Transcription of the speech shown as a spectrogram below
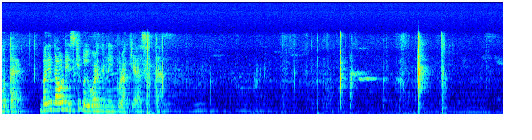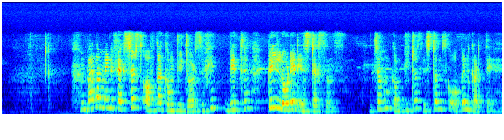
होता है। विदाउट इसके कोई वर्क नहीं पूरा किया जा सकता। By the manufacturers of the computers with, with preloaded instructions. जब हम कंप्यूटर सिस्टम्स को ओपन करते हैं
